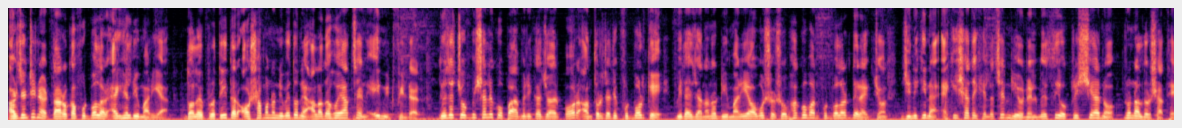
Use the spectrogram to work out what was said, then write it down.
আর্জেন্টিনার তারকা ফুটবলার অ্যাংহেল ডি মারিয়া। দলের প্রতি তার অসামান্য নিবেদনে আলাদা হয়ে আছেন এই মিডফিল্ডার। দু হাজার চব্বিশ সালে কোপা আমেরিকা জয়ের পর আন্তর্জাতিক ফুটবলকে বিদায় জানানো ডি মারিয়া অবশ্য সৌভাগ্যবান ফুটবলারদের একজন, যিনি কিনা একই সাথে খেলেছেন লিওনেল মেসি ও ক্রিশ্চিয়ানো রোনালদোর সাথে।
